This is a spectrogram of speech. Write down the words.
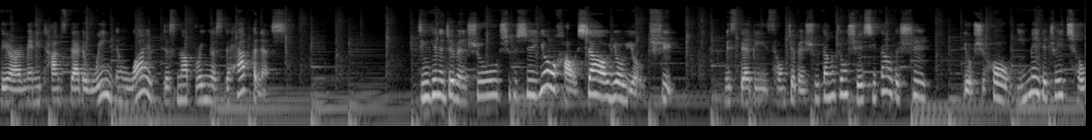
There are many times that a win in life does not bring us the happiness. 今天的这本书是不是又好笑又有趣？Miss Debbie 从这本书当中学习到的是，有时候一昧的追求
